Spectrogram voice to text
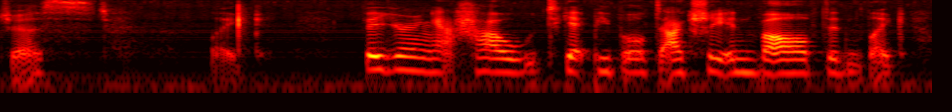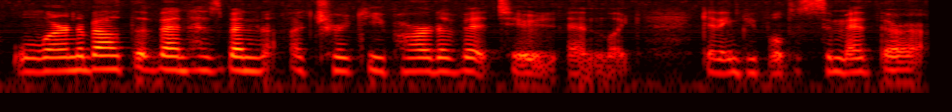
just like figuring out how to get people to actually involved and like learn about the event has been a tricky part of it too. And like getting people to submit their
